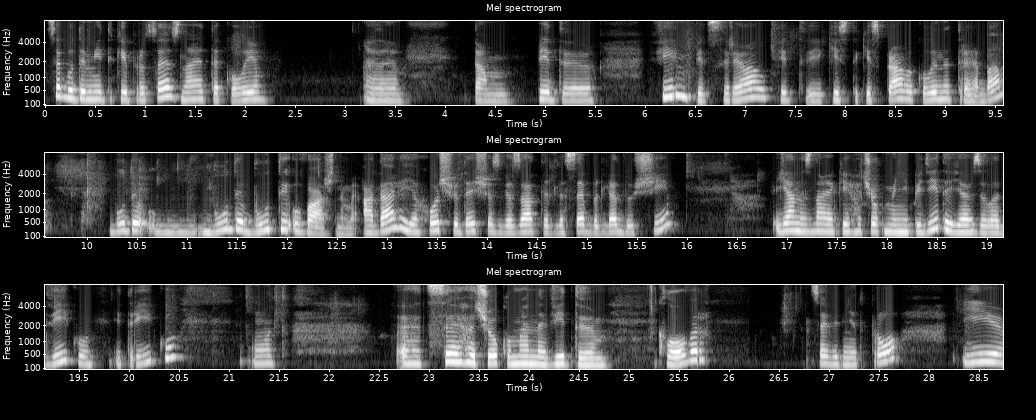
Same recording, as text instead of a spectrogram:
Це буде мій такий процес, знаєте, коли е, там під. Е, Фільм під серіал, під якісь такі справи, коли не треба, буде буде бути уважними. А далі я хочу дещо зв'язати для себе для душі. Я не знаю, який гачок мені підійде. Я взяла двійку і трійку. От. Е, це гачок у мене від Clover, це від Pro. І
